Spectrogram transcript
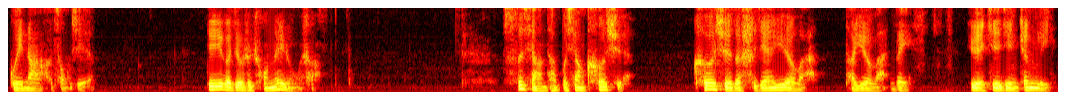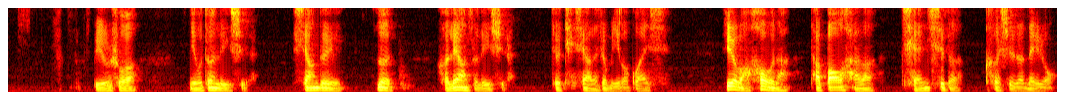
归纳和总结。第一个就是从内容上，思想它不像科学，科学的时间越晚，它越完备，越接近真理。比如说牛顿力学、相对论。和量子力学就体现了这么一个关系。越往后呢，它包含了前期的科学的内容，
